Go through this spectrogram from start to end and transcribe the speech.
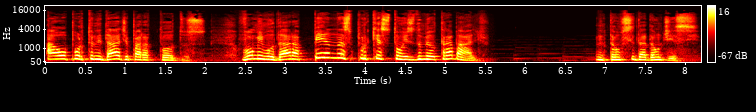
Há oportunidade para todos. Vou me mudar apenas por questões do meu trabalho. Então o cidadão disse:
